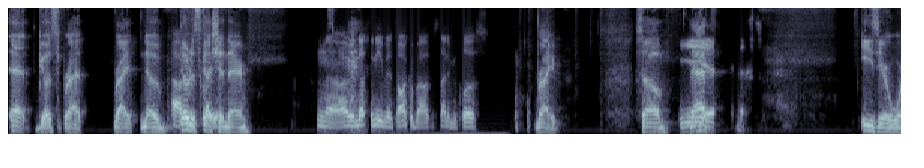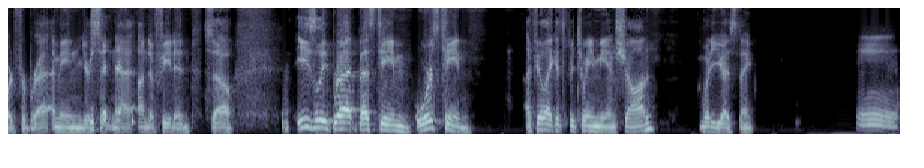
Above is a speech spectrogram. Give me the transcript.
that goes to Brett. Right? No, no discussion there. No, I mean nothing even to talk about. It's not even close. Right. So Yeah, that's easier award for Brett. I mean, you're sitting at undefeated. So easily Brett, best team, worst team. I feel like it's between me and Sean. What do you guys think? Mm,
